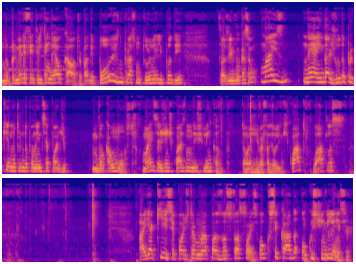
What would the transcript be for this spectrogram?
no primeiro efeito ele tem que ganhar o counter para depois no próximo turno ele poder fazer a invocação, mas né, ainda ajuda porque no turno do oponente você pode invocar um monstro, mas a gente quase não deixa ele em campo. Então a gente vai fazer o link 4, o Atlas. Aí aqui você pode terminar com as duas situações, ou com Cicada ou com Sting Lancer.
